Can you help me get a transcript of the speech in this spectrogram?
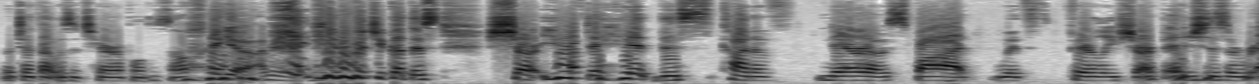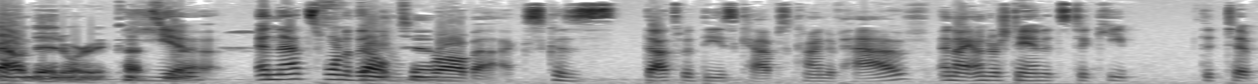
which I thought was a terrible design. Yeah, I mean- you know but you've got this sharp. You have to hit this kind of narrow spot with fairly sharp edges around it, or it cuts. Yeah. And that's one of the drawbacks cuz that's what these caps kind of have, and I understand it's to keep the tip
